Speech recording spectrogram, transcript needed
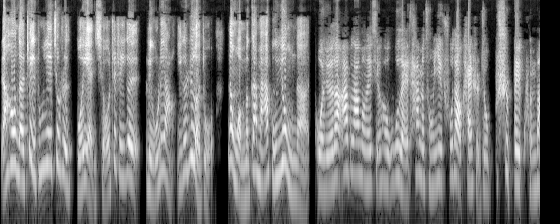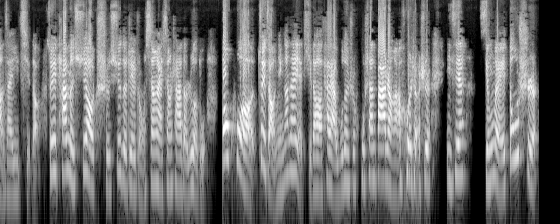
然后呢，这个东西就是博眼球，这是一个流量、一个热度。那我们干嘛不用呢？我觉得阿布拉莫维奇和乌雷他们从一出道开始就不是被捆绑在一起的，所以他们需要持续的这种相爱相杀的热度。包括最早您刚才也提到了，他俩无论是互扇巴掌啊，或者是一些行为，都是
